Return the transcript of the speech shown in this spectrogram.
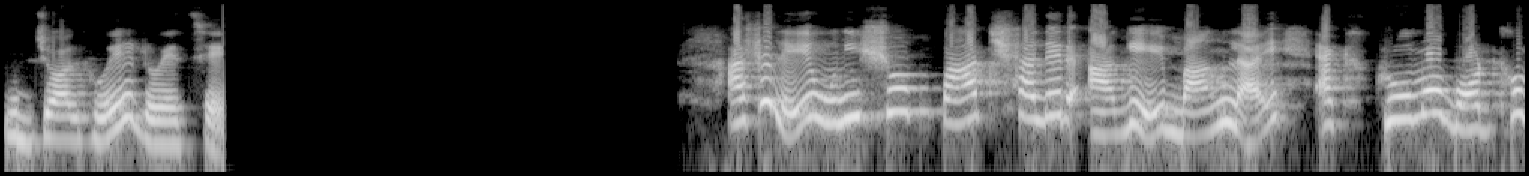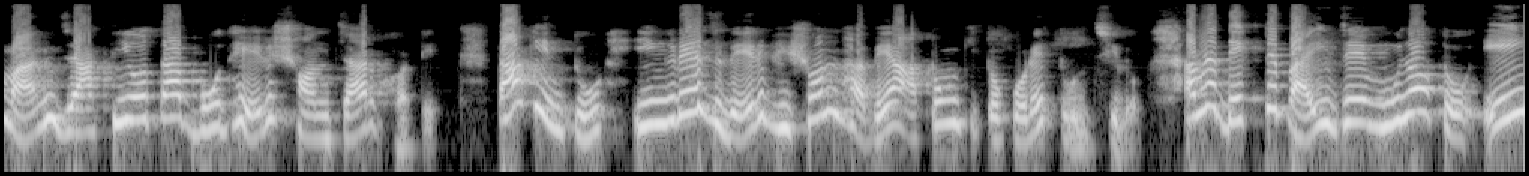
উজ্জ্বল হয়ে রয়েছে। আসলে উনিশশো পাঁচ সালের আগে বাংলায় এক ক্রমবর্ধমান জাতীয়তা বোধের সঞ্চার ঘটে। তা কিন্তু ইংরেজদের ভীষণভাবে আতঙ্কিত করে তুলছিল। আমরা দেখতে পাই যে মূলত এই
